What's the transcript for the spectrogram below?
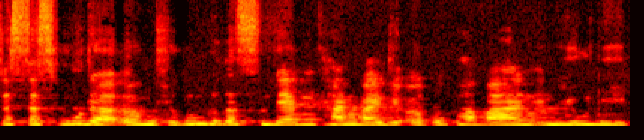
dass das Ruder irgendwie rumgerissen werden kann, weil die Europawahlen im Juni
